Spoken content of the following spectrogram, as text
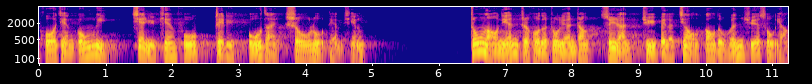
颇见功力，限于篇幅，这里不再收录点评。中老年之后的朱元璋虽然具备了较高的文学素养，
